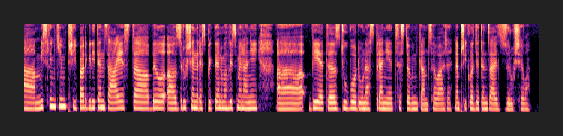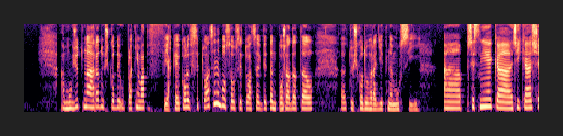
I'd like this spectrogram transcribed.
A myslím tím případ, kdy ten zájezd byl zrušen, respektive nemohli jsme na něj vyjet z důvodu na straně cestovní kanceláře. Například, že ten zájezd zrušila. A můžu tu náhradu škody uplatňovat v jakékoliv situaci, nebo jsou situace, kdy ten pořadatel tu škodu hradit nemusí? A přesně jak říkáš,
